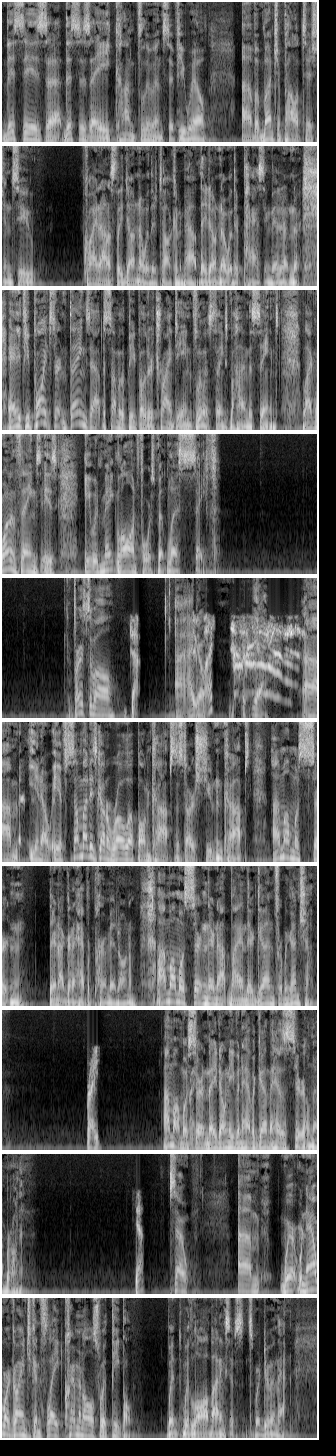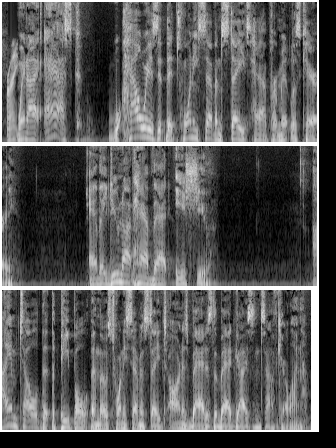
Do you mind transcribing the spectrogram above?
this is uh, this is a confluence, if you will, of a bunch of politicians who quite honestly don't know what they're talking about. They don't know what they're passing. They don't know. And if you point certain things out to some of the people that are trying to influence things behind the scenes, like one of the things is it would make law enforcement less safe. First of all, I, I don't. What? yeah. Um, you know, if somebody's going to roll up on cops and start shooting cops, I'm almost certain they're not going to have a permit on them. I'm almost certain they're not buying their gun from a gun shop. Right. I'm almost Right. certain they don't even have a gun that has a serial number on it. Yeah. So, um, we're, now we're going to conflate criminals with people, with, with law abiding citizens. We're doing that. Right. When I ask, how is it that 27 states have permitless carry and they do not have that issue? I am told that the people in those 27 states aren't as bad as the bad guys in South Carolina,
